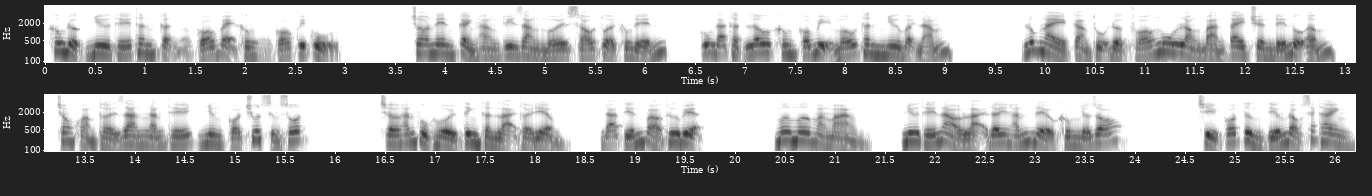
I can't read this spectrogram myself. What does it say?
không được như thế thân cận có vẻ không có quy củ. Cho nên cảnh hàng tuy rằng mới 6 tuổi không đến, cũng đã thật lâu không có bị mẫu thân như vậy nắm. Lúc này cảm thụ được phó ngu lòng bàn tay truyền đến độ ấm, trong khoảng thời gian ngắn thế nhưng có chút sửng sốt. Chờ hắn phục hồi tinh thần lại thời điểm, đã tiến vào thư viện. Mơ mơ màng màng, như thế nào lại đây hắn đều không nhớ rõ. Chỉ có từng tiếng đọc sách thanh,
